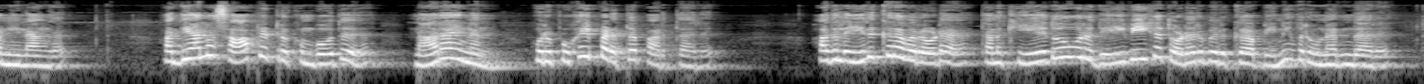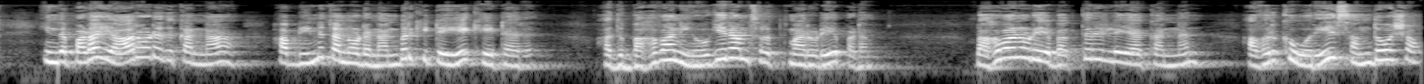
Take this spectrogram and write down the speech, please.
பண்ணினாங்க. மத்தியானம் சாப்பிட்டுட்டு இருக்கும்போது நாராயணன் ஒரு புகைப்படத்தை பார்த்தாரு. அதில் இருக்கிறவரோட தனக்கு ஏதோ ஒரு தெய்வீக தொடர்பு இருக்கு அப்படின்னு இவர் உணர்ந்தாரு. இந்த படம் யாரோடது கண்ணா? அப்படின்னு தன்னோட நண்பர்கிட்டேயே கேட்டாரு. அது பகவான் யோகிராம் சுரத்குமாருடைய படம். பகவானுடைய பக்தர் இல்லையா கண்ணன்? அவருக்கு ஒரே சந்தோஷம்.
